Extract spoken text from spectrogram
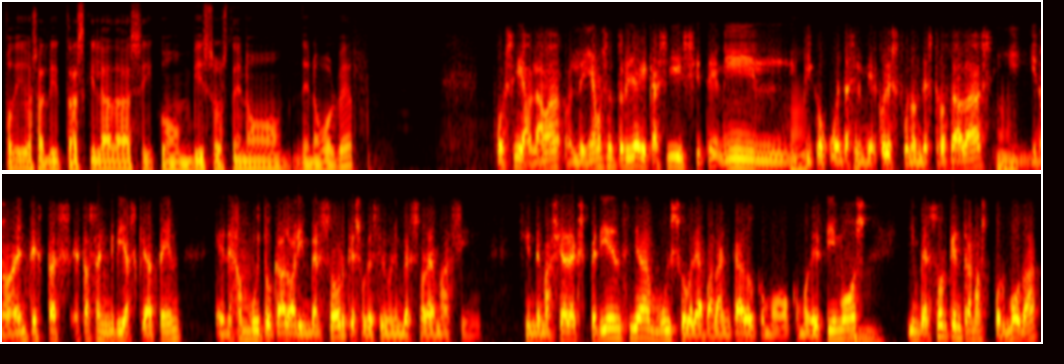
podido salir trasquiladas y con visos de no, de no volver? Pues sí, hablaba, leíamos el otro día que casi 7.000 y pico cuentas el miércoles fueron destrozadas y, y, normalmente estas, estas sangrías que hacen eh, dejan muy tocado al inversor, que suele ser un inversor además sin, sin demasiada experiencia, muy sobreapalancado, como, como decimos, mm. inversor que entra más por moda,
